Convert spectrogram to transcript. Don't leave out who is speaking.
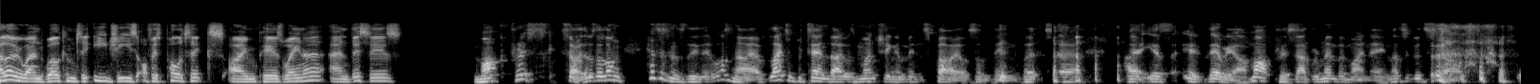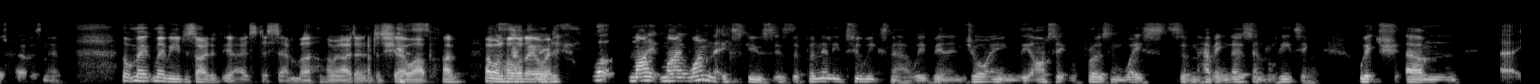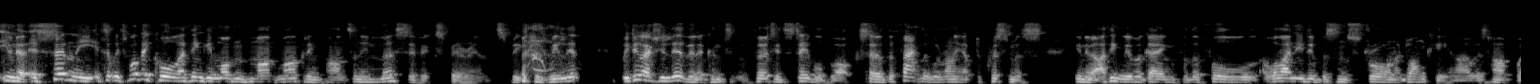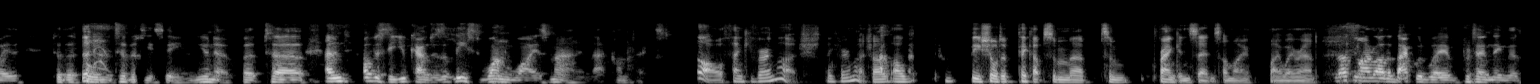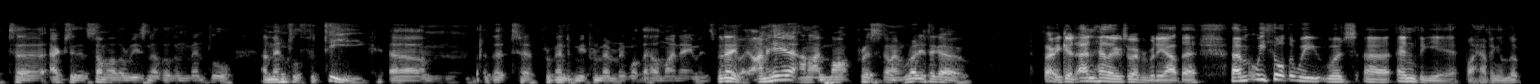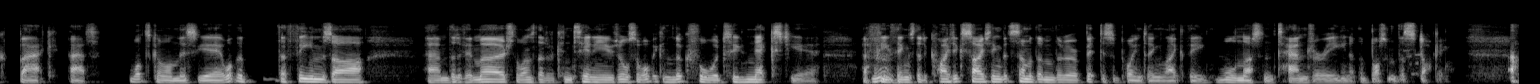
Speaker 1: Hello and welcome to EG's Office Politics. I'm Piers Wehner, and this is
Speaker 2: Mark Prisk. Sorry, there was a long hesitancy there, wasn't I? I would like to pretend I was munching a mince pie or something, but uh, I, yes, there we are. Mark Prisk. I'd remember my name. That's a good start, show, isn't it?
Speaker 1: Well, maybe you decided, yeah, it's December. I mean, I don't have to show yes. up. I'm, I'm on holiday already.
Speaker 2: Well, my my one excuse is that for nearly two weeks now we've been enjoying the Arctic frozen wastes and having no central heating, which um, uh, you know, it's certainly it's it's what they call, I think, in modern mar- marketing parlance, an immersive experience because we live, we do actually live in a converted stable block. So the fact that we're running up to Christmas, you know, I think we were going for the full. All I needed was some straw and a donkey, and I was halfway to the full nativity scene, you know. But uh, and obviously, you count as at least one wise man in that context.
Speaker 1: Oh, thank you very much. Thank you very much. I'll, I'll be sure to pick up some uh, some frankincense on my my way around.
Speaker 2: That's my rather backward way of pretending that uh, actually there's some other reason other than mental a mental fatigue um, that uh, prevented me from remembering what the hell my name is. But anyway, I'm here and I'm Mark Prisk and I'm ready to go.
Speaker 1: Very good, and hello to everybody out there. Um, we thought that we would uh, end the year by having a look back at what's gone on this year, what the the themes are um, that have emerged, the ones that have continued, and also what we can look forward to next year. A few mm. things that are quite exciting, but some of them that are a bit disappointing, like the walnut and tangerine at the bottom of the stocking.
